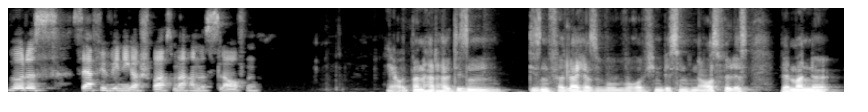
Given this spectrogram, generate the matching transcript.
würde es sehr viel weniger Spaß machen, das Laufen. Ja, und man hat halt diesen, diesen Vergleich, also worauf ich ein bisschen hinaus will, ist, wenn man eine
